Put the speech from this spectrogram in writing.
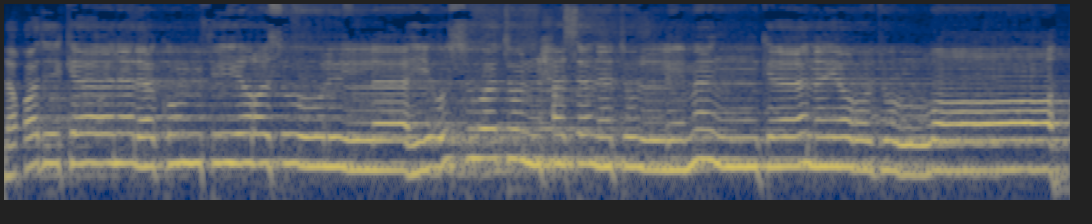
لقد كان لكم في رسول الله أسوة حسنة لمن كان يرجو الله.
